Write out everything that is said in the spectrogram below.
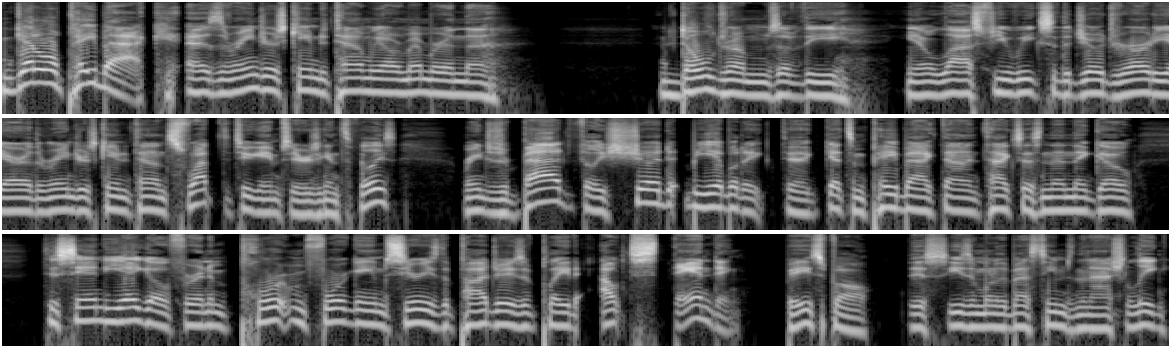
get a little payback as the Rangers came to town. We all remember in the doldrums of the you know, last few weeks of the Joe Girardi era, the Rangers came to town, swept the two game series against the Phillies. Rangers are bad. Phillies should be able to, to get some payback down in Texas, and then they go to San Diego for an important four game series. The Padres have played outstanding baseball this season, one of the best teams in the National League.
